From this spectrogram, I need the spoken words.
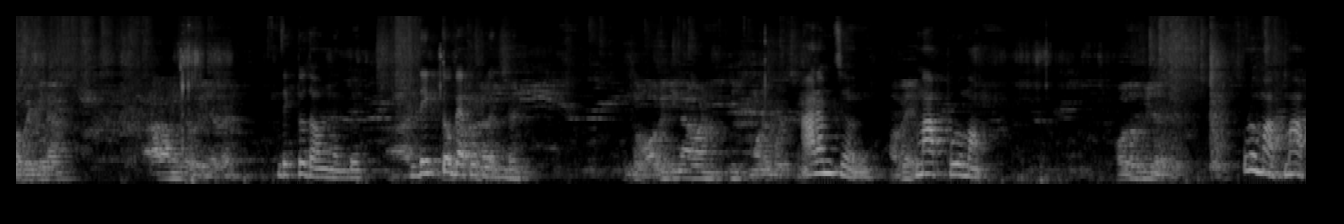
হবে কি না আরামসে হয়ে যাবে। দেখতেও দারুণ লাগবে। দেখতেও ব্যাপক লাগবে। কিন্তু হবে কি না আমার ঠিক মনে পড়ছে আরামসে হবে? মাপ পুরো মাপ। কত ফিট আছে? পুরো মাপ মাপ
